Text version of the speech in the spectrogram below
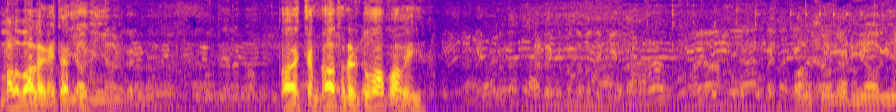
ਮਲਵਾ ਲੈ ਕੇ ਚੱਕ ਕੇ। ਗਈਆਂ ਹਨ ਗੱਡੀਆਂ। ਭਾ ਚੰਗਾ ਥਲੇ ਟੋਆ ਪਾ ਗਈ ਪੰਜ ਛੇ ਗੱਡੀਆਂ ਆ ਗਈਆਂ।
